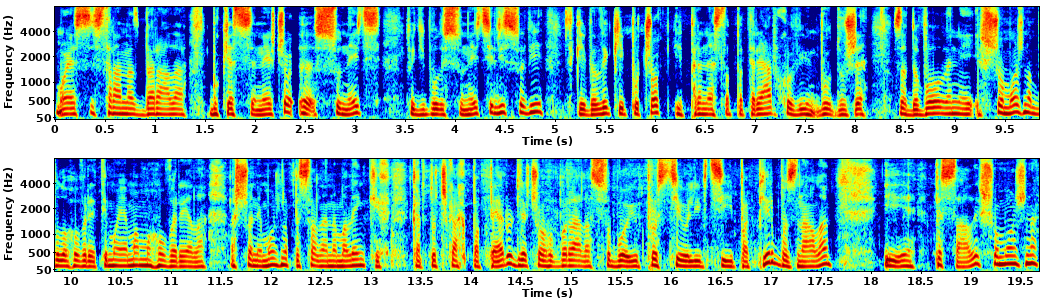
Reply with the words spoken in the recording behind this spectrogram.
Моя сестра назбирала букет синичок, е, суниць. Тоді були суниці лісові, такий великий пучок, і принесла патріарху. Він був дуже задоволений. Що можна було говорити? Моя мама говорила, а що не можна, писала на маленьких карточках паперу, для чого брала з собою прості олівці і папір, бо знала. І писали, що можна.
